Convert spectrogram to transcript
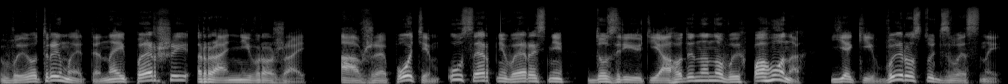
ви отримаєте найперший ранній врожай, а вже потім, у серпні-вересні, дозріють ягоди на нових пагонах, які виростуть з весни.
